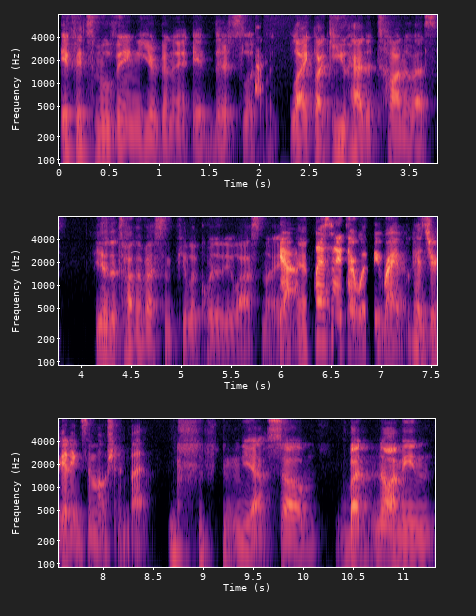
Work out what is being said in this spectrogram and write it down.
if it's moving, you're gonna it. There's liquid. Like like you had a ton of S. You had a ton of S and P liquidity last night. Yeah, And- last night there would be right because you're getting some motion, but yeah. So, but no, I mean,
